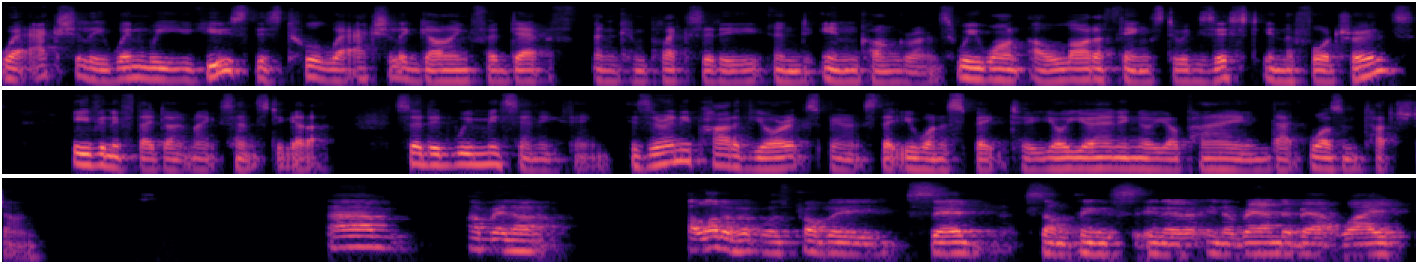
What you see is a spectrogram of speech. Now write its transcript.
we're actually, when we use this tool, we're actually going for depth and complexity and incongruence. We want a lot of things to exist in the four truths, even if they don't make sense together. So, did we miss anything? Is there any part of your experience that you want to speak to, your yearning or your pain that wasn't touched on? Um, I mean, uh, a lot of it was probably said, some things in a in a roundabout way.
